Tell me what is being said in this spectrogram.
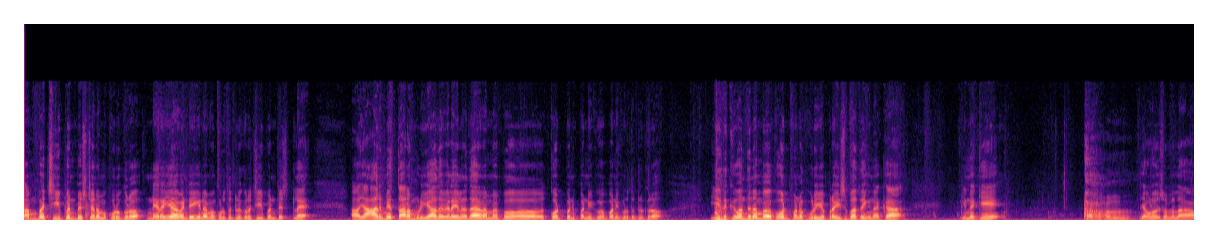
ரொம்ப சீப் அண்ட் பெஸ்ட்டை நம்ம கொடுக்குறோம். நிறைய வண்டிக்கு நம்ம கொடுத்துட்ருக்குறோம் சீப் அண்ட் பெஸ்ட்டில் யாருமே தர முடியாத விலையில தான் நம்ம இப்போது கோட் பண்ணி பண்ணி பண்ணி கொடுத்துட்ருக்குறோம் இதுக்கு வந்து நம்ம கோட் பண்ணக்கூடிய ப்ரைஸ் பார்த்தீங்கன்னாக்கா இன்றைக்கி எவ்வளோ சொல்லலாம்?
